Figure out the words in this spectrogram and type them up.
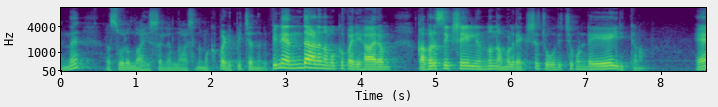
എന്ന് റസൂലുള്ളാഹി അള്ളാഹി വസല്ലം നമുക്ക് പഠിപ്പിച്ചെന്നുണ്ട്. പിന്നെ എന്താണ് നമുക്ക് പരിഹാരം? ഖബർ ശിക്ഷയിൽ നിന്നും നമ്മൾ രക്ഷ ചോദിച്ചുകൊണ്ടേയിരിക്കണം. ഏ?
